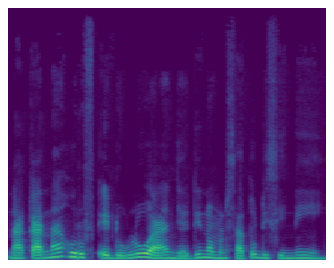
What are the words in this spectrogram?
Nah, karena huruf E duluan, jadi nomor satu di sini.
